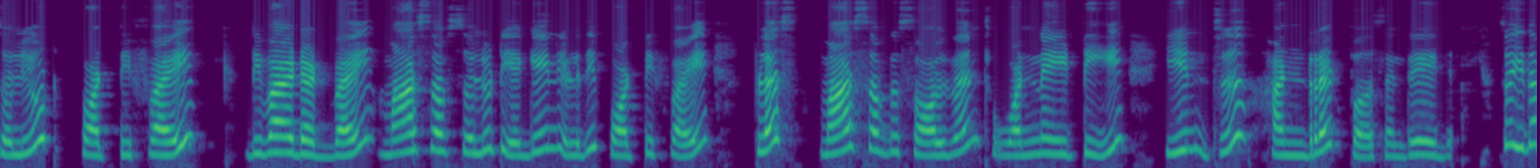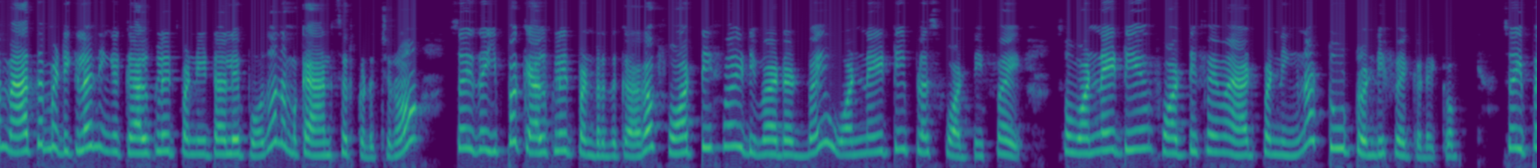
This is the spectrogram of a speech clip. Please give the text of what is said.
solute forty five divided by mass of solute again எழுதி forty five plus mass of the solvent one eighty into hundred percentage so இதை மேத்தமெட்டிக்கலாக நீங்கள் கேல்குலேட் பண்ணிட்டாலே போதும் நமக்கு ஆன்சர் கிடச்சிரும். ஸோ இதை இப்போ கேல்குலேட் பண்ணுறதுக்காக forty five divided by one eighty plus forty five so one எயிட்டியும் ஃபார்ட்டி ஃபைவ் ஆட் பண்ணிங்கன்னா டூ டுவெண்ட்டி ஃபைவ் கிடைக்கும். ஸோ இப்போ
